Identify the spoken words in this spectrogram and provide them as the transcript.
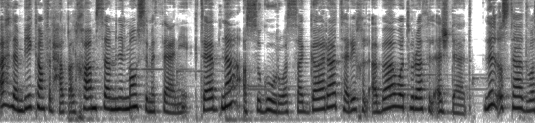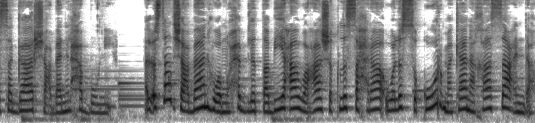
أهلا بكم في الحلقة الخامسة من الموسم الثاني كتابنا الصقور والصقارة تاريخ الأباء وتراث الأجداد للأستاذ والصقار شعبان الحبوني. الأستاذ شعبان هو محب للطبيعة وعاشق للصحراء وللصقور مكانة خاصة عنده.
